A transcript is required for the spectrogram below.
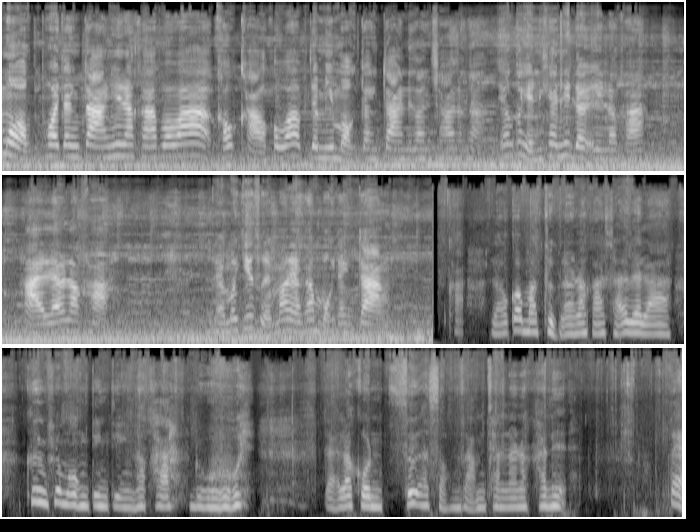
หมอกพอจางๆนี่นะคะ เพราะว่าเขาข่าวเขาว่าจะมีหมอกจางๆในตอนเช้านะคะยังก็เห็นแค่นี้เดียวเองนะคะ หายแล้วนะคะ แต่เมื่อกี้สวยมากเลยค่ะหมอกจางๆค่ะแล้วก็มาถึงแล้วนะคะ ใช้เวลาครึ่งชั่วโมงจริง ๆนะคะ ดูแต่ละคนเสื้อสองสามชั้นแล้วนะคะนี่แต่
